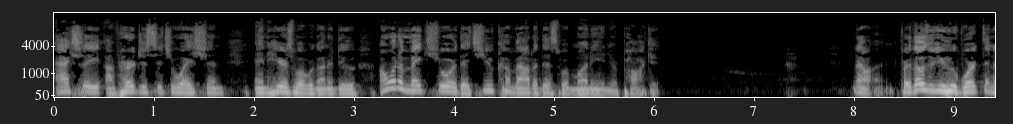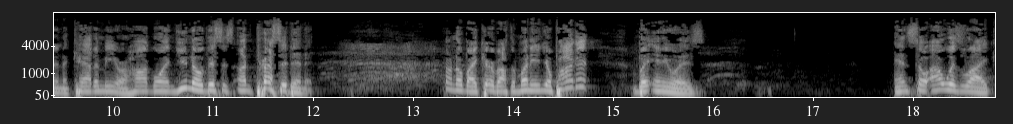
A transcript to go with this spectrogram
actually, I've heard your situation and here's what we're going to do. I want to make sure that you come out of this with money in your pocket. Now, for those of you who've worked in an academy or Hagwon, you know this is unprecedented. Don't nobody care about the money in your pocket. But anyways. And so I was like,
